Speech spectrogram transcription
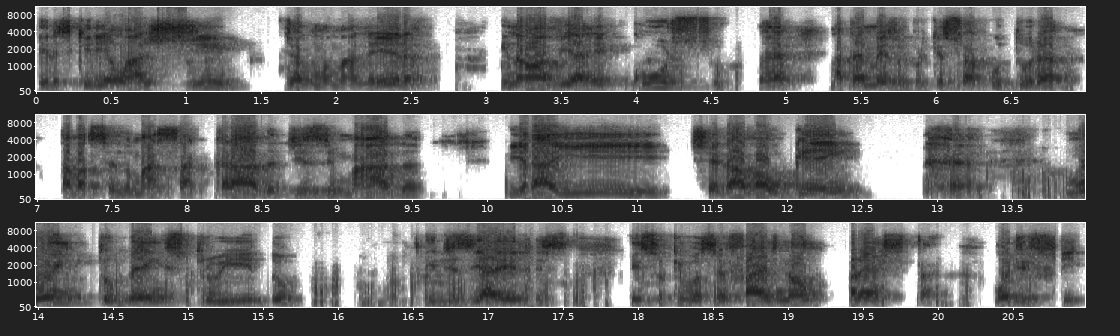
eles queriam agir de alguma maneira e não havia recurso, né? Até mesmo porque sua cultura estava sendo massacrada, dizimada, e aí chegava alguém muito bem instruído e dizia a eles: Isso que você faz não presta, modifique,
